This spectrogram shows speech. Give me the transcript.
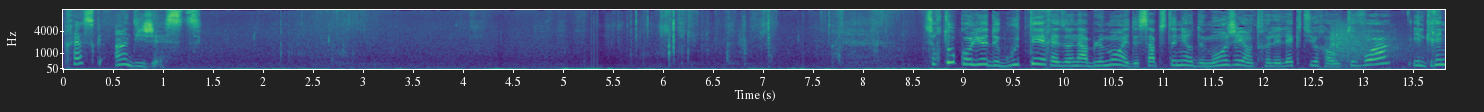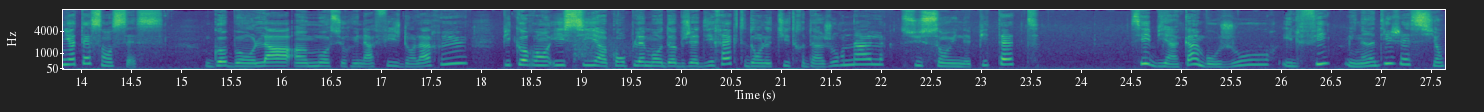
presque indigeste. Surtout qu'au lieu de goûter raisonnablement et de s'abstenir de manger entre les lectures à haute voix, il grignotait sans cesse. Gobant là un mot sur une affiche dans la rue, picorant ici un complément d'objet direct dans le titre d'un journal, suçant une épithète, si bien qu'un beau jour, il fit une indigestion.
